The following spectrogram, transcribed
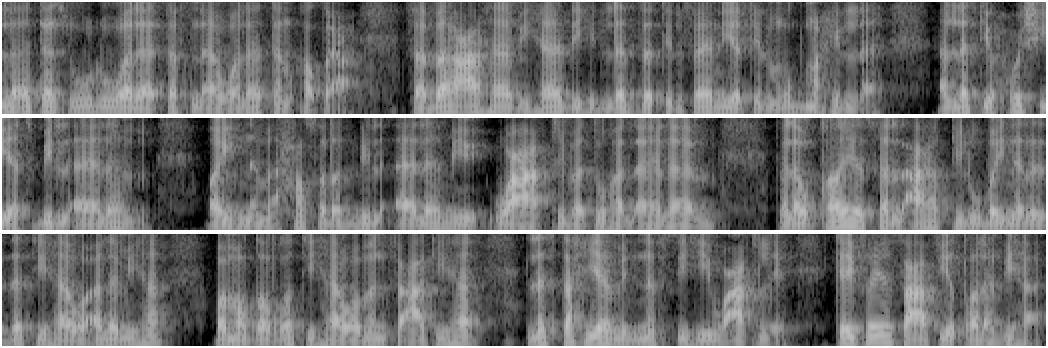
لا تزول ولا تفنى ولا تنقطع. فباعها بهذه اللذة الفانية المضمحلة التي حشيت بالآلام وإنما حصلت بالآلام وعاقبتها الآلام. فلو قايس العاقل بين لذتها وألمها ومضرتها ومنفعتها لاستحيا من نفسه وعقله. كيف يسعى في طلبها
